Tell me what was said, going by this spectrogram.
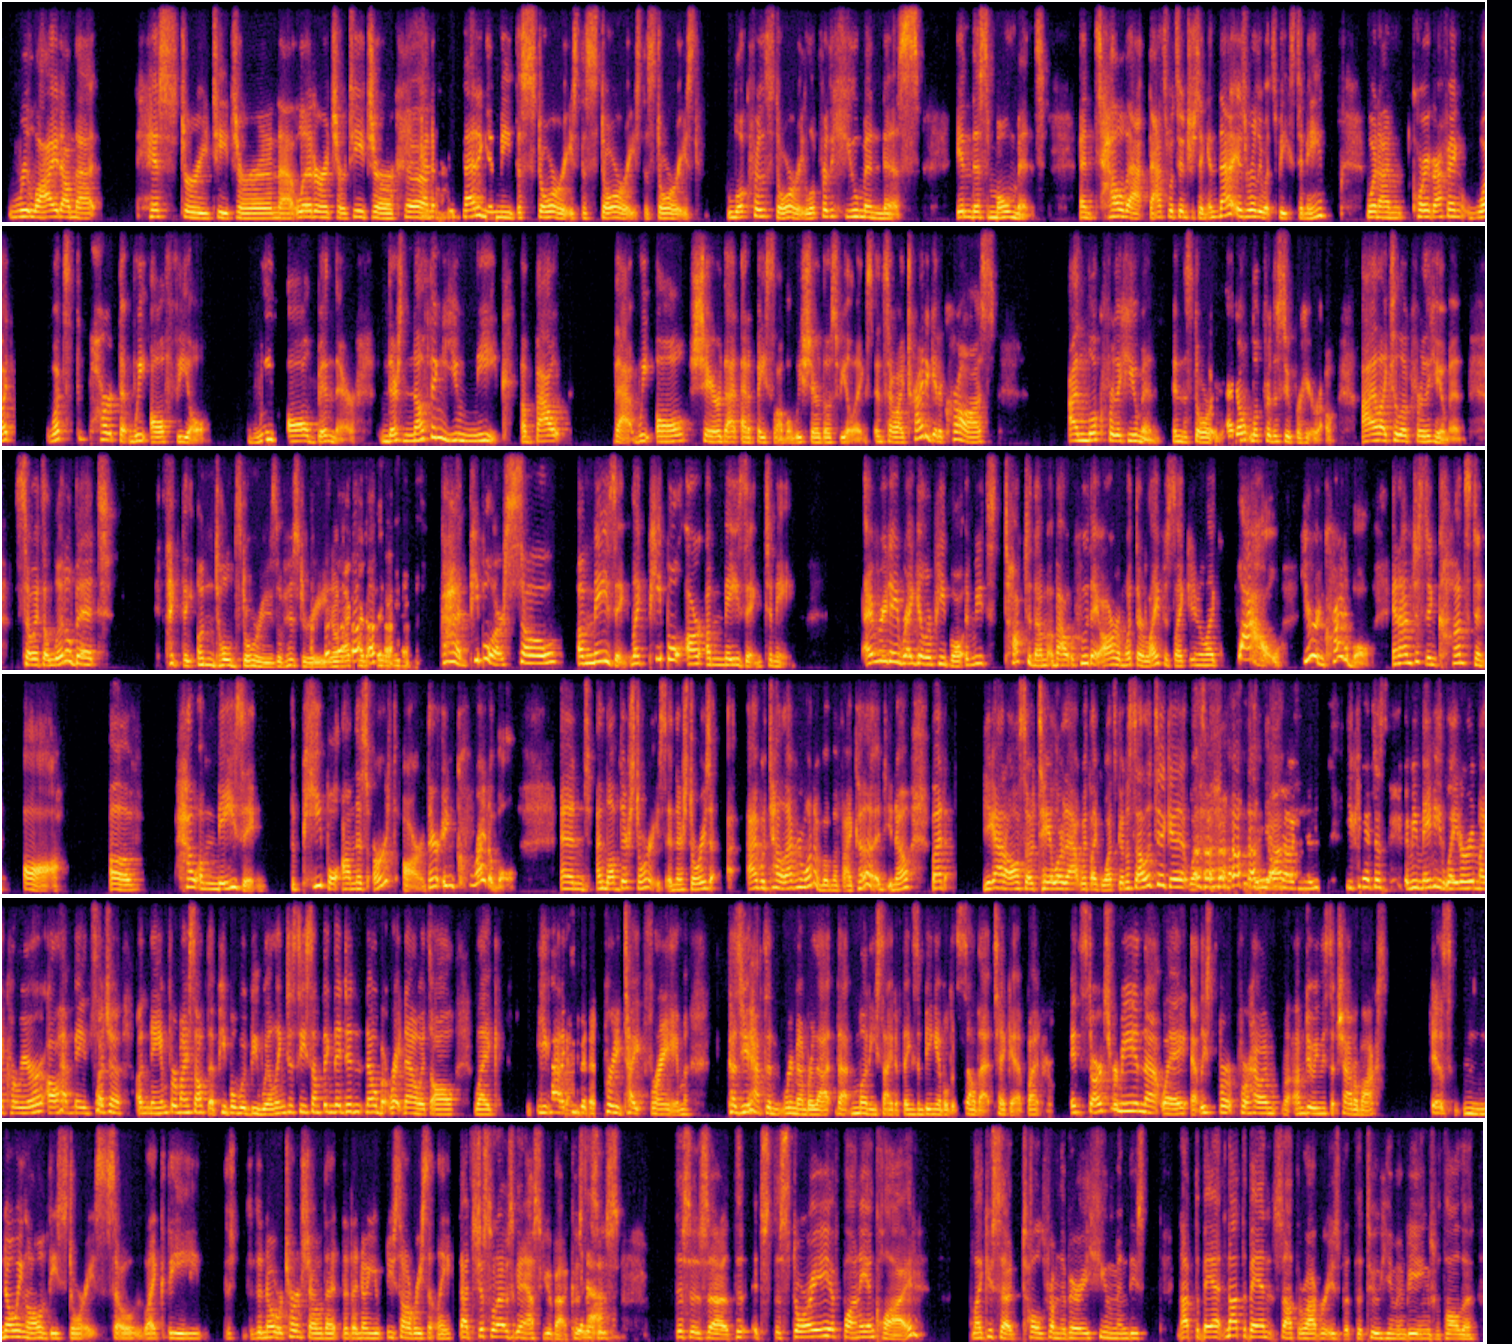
relied on that history teacher and that literature teacher yeah. kind of embedding in me the stories, the stories, the stories. Look for the story, look for the humanness in this moment and tell that that's what's interesting and that is really what speaks to me when i'm choreographing what what's the part that we all feel we've all been there there's nothing unique about that we all share that at a base level we share those feelings and so i try to get across I look for the human in the story. I don't look for the superhero. I like to look for the human. So it's a little bit it's like the untold stories of history, you know, that kind of thing. God, people are so amazing. Like people are amazing to me. Everyday regular people, and we talk to them about who they are and what their life is like. you're like, wow, you're incredible. And I'm just in constant awe of how amazing the people on this earth are. They're incredible and I love their stories and their stories. I would tell every one of them if I could, you know, but you got to also tailor that with like what's going to sell a ticket. What's yeah. you can't just, I mean, maybe later in my career, I'll have made such a, a name for myself that people would be willing to see something they didn't know. But right now it's all like, you got to keep it in a pretty tight frame because you have to remember that that money side of things and being able to sell that ticket. But it starts for me in that way, at least for, for how I'm I'm doing this at Shadowbox, is knowing all of these stories. So like the the, the no return show that that I know you you saw recently. That's just what I was going to ask you about because yeah. this is this is uh the, it's the story of Bonnie and Clyde, like you said, told from the very human these not the band not the bandits not the robberies but the two human beings with all the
